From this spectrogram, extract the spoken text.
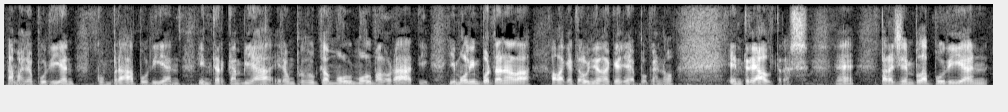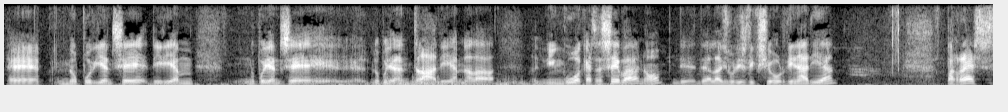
Amb allò podien comprar, podien intercanviar, era un producte molt, molt valorat. I, i molt important a la, a la Catalunya d'aquella època, no? entre altres. Eh? Per exemple, podien, eh, no podien ser, diríem, no podien ser, no podien entrar, diguem la, ningú a casa seva, no? de, de la jurisdicció ordinària, per res,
